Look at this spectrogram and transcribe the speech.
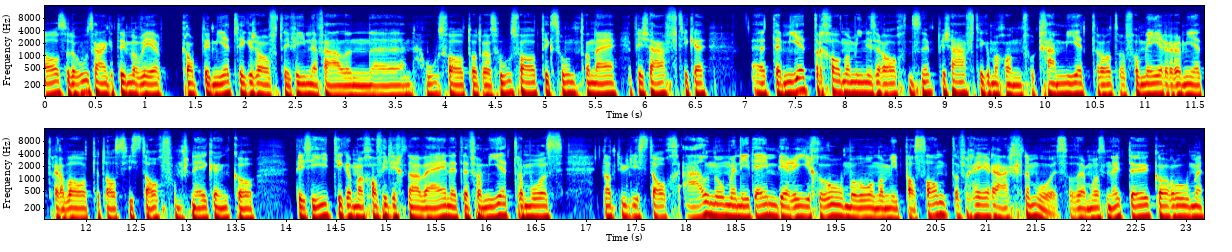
also der Hauseigentümer wird gerade bei Mietliegenschaften in vielen Fällen äh, ein Hauswart oder ein Hauswartungsunternehmen beschäftigen. Äh, der Mieter kann er meines Erachtens nicht beschäftigen. Man kann von keinem Mieter oder von mehreren Mietern erwarten, dass sie das Dach vom Schnee gehen, gehen beseitigen. Man kann vielleicht noch erwähnen, der Vermieter muss natürlich das Dach auch nur in dem Bereich räumen, wo er mit Passantenverkehr rechnen muss. Also er muss nicht dort räumen,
